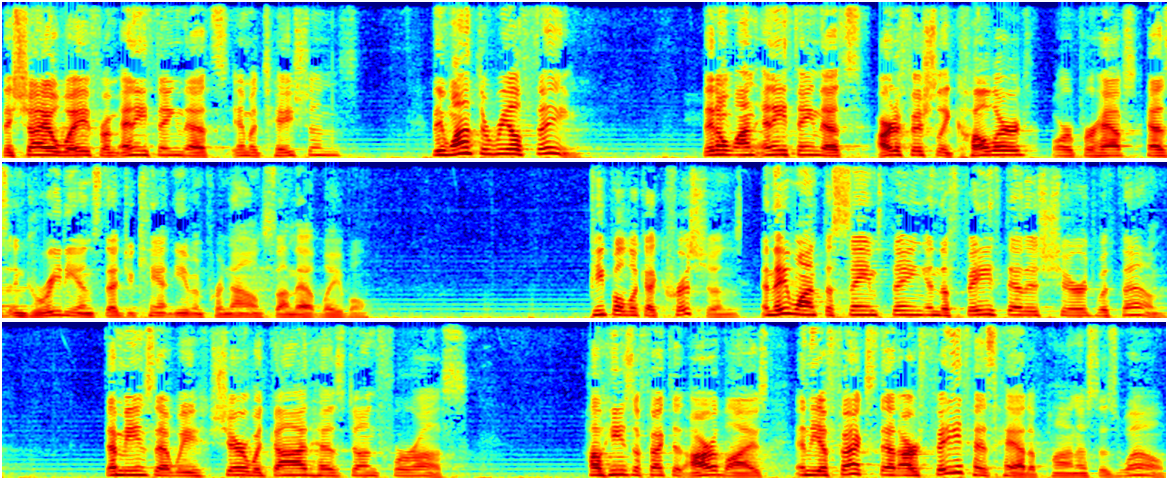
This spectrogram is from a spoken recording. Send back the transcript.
They shy away from anything that's imitations. They want the real thing. They don't want anything that's artificially colored or perhaps has ingredients that you can't even pronounce on that label. People look at Christians and they want the same thing in the faith that is shared with them. That means that we share what God has done for us, how He's affected our lives, and the effects that our faith has had upon us as well.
